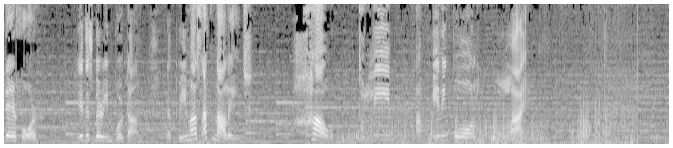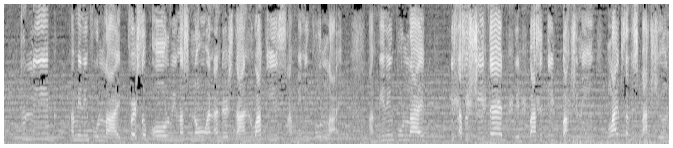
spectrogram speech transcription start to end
Therefore, it is very important that we must acknowledge how to live a meaningful life. To live a meaningful life, first of all, we must know and understand what is a meaningful life. A meaningful life is associated with positive functioning, life satisfaction,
